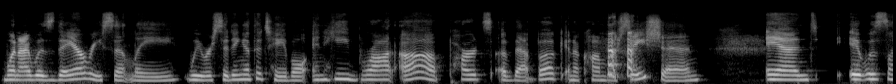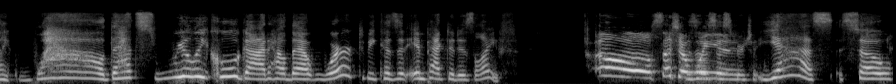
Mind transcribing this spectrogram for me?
when i was there recently we were sitting at the table and he brought up parts of that book in a conversation and it was like wow that's really cool god how that worked because it impacted his life oh, such a was a win. spiritual- Yes. So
